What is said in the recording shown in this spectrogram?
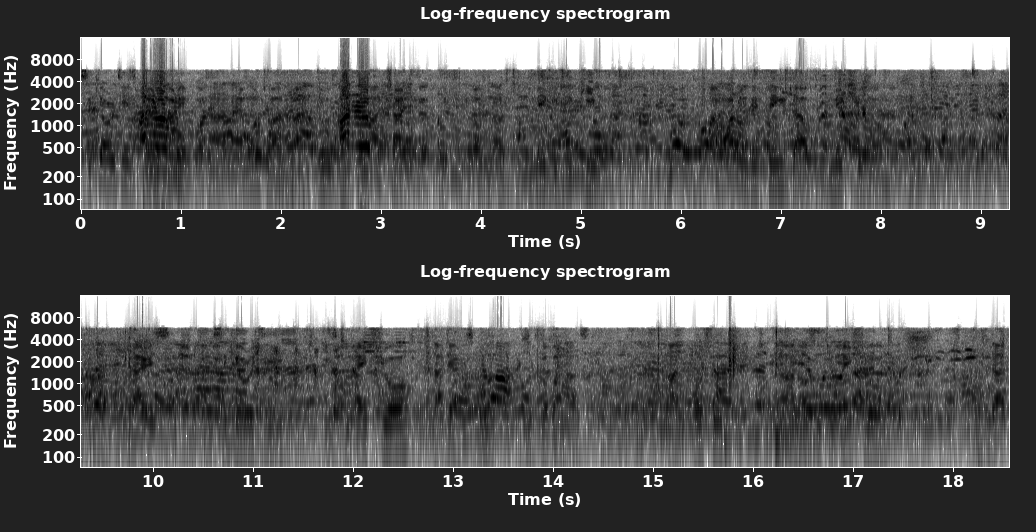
security is very, very important and I want to advise those that are charged with governance to make it a keyword. And one of the things that will make sure there is security ensure that there is good, good governance and also and also to ensure that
